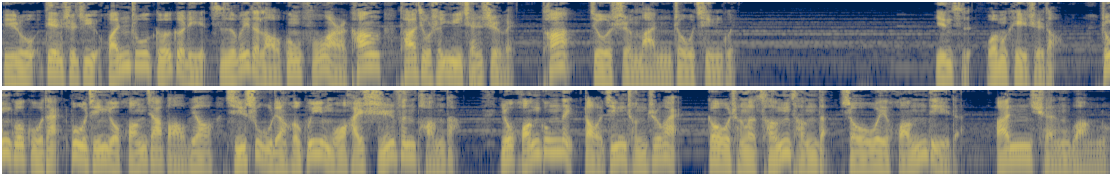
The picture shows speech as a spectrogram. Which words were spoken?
比如电视剧《还珠格格》里，紫薇的老公福尔康，他就是御前侍卫，他就是满洲亲贵。因此，我们可以知道。中国古代不仅有皇家保镖，其数量和规模还十分庞大，由皇宫内到京城之外，构成了层层的守卫皇帝的安全网络。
